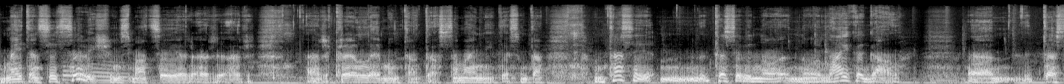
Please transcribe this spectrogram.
Un meitenes ir sevišķi, viņas mācīja ar, ar, ar, ar krellēm un tā, tā samainīties. Un tā. Un tas ir, tas ir no, no laika gala. Ehm, tas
